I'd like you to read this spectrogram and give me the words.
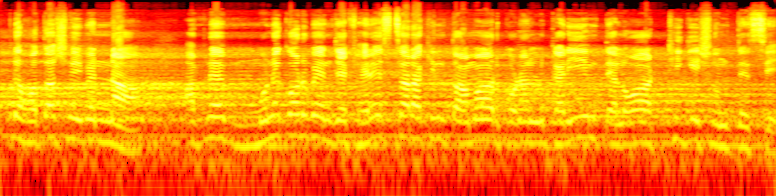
আপনি হতাশ হইবেন না। আপনি মনে করবেন যে ফেরেস্তারা কিন্তু আমার কোরআনুল করিম তেলোয়াত ঠিকই শুনতেছে।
